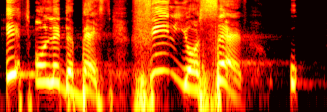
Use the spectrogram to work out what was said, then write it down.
Eat only the best. Fill yourself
